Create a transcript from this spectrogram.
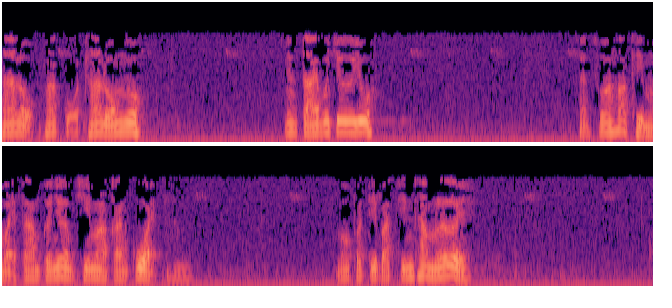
หาโลกหาโกรธหาหลงอยู่ ยังตายบ่จืออยู่สันซัวห้าถิ่มไหวตามกระเยิ่มชีมาการกล้วยโมปฏิบัติชินถ้ำเลย ค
